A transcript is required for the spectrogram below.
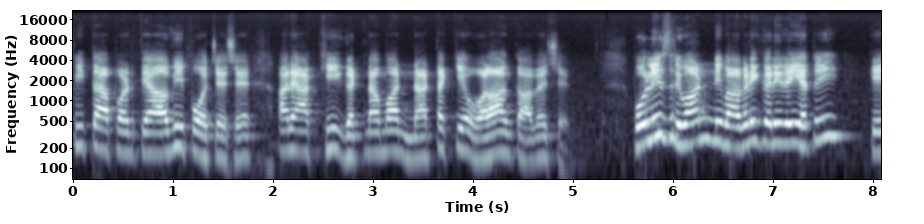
પિતા પણ ત્યાં આવી પહોંચે છે અને આખી ઘટનામાં નાટકીય વળાંક આવે છે. પોલીસ રિમાન્ડની માગણી કરી રહી હતી કે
